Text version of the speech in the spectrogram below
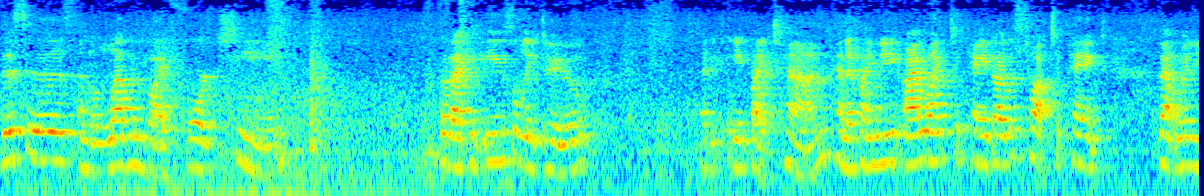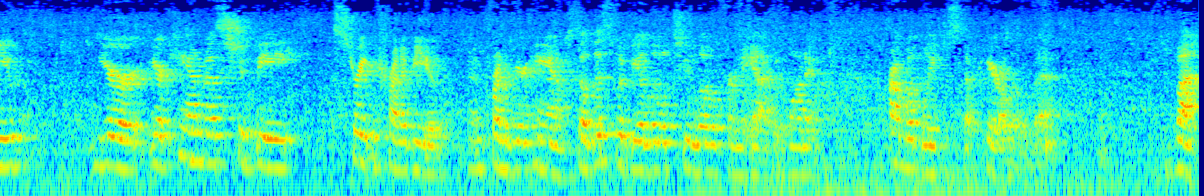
this is an 11 by 14, but I could easily do an 8 by 10. And if I need, I like to paint, I was taught to paint that when you, your, your canvas should be straight in front of you, in front of your hand. So this would be a little too low for me. I would want it probably just up here a little bit. But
